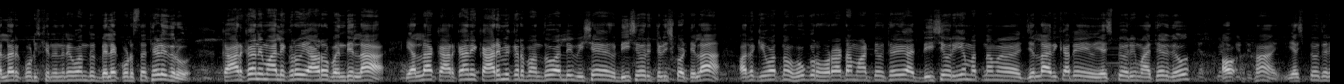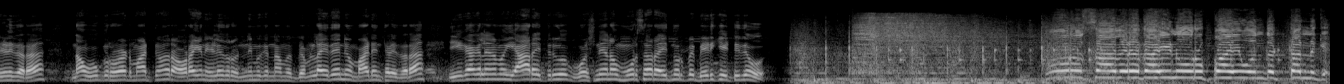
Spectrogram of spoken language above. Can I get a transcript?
ಎಲ್ಲರೂ ಕೂಡಿಸ್ಕೊಂಡ್ರೆ ಒಂದು ಬೆಲೆ ಕೊಡಿಸ್ತಂತ ಹೇಳಿದರು. ಕಾರ್ಖಾನೆ ಮಾಲೀಕರು ಯಾರೂ ಬಂದಿಲ್ಲ. ಎಲ್ಲ ಕಾರ್ಖಾನೆ ಕಾರ್ಮಿಕರು ಬಂದು ಅಲ್ಲಿ ವಿಷಯ ಡಿ ಸಿ ಅವ್ರಿಗೆ ತಿಳಿಸ್ಕೊಟ್ಟಿಲ್ಲ. ಅದಕ್ಕೆ ಇವತ್ತು ನಾವು ಹೋಗ್ರು ಹೋರಾಟ ಮಾಡ್ತೇವೆ ಅಂತ ಹೇಳಿ ಡಿ ಸಿ ಅವರಿಗೆ ಮತ್ತು ನಮ್ಮ ಜಿಲ್ಲಾಧಿಕಾರಿ ಎಸ್ ಪಿ ಅವ್ರಿಗೆ ಮಾತಾಡಿದೆವು. ಹಾಂ ಎಸ್ ಪಿ ಅವ್ರು ಹೇಳಿದಾರೆ, ನಾವು ಹೋಗ್ರು ಹೋರಾಟ ಮಾಡ್ತೀವಿ ಅಂದ್ರೆ ಅವ್ರಾಗೇನು ಹೇಳಿದರು, ನಿಮಗೆ ನಮ್ಮ ಬೆಂಬಲ ಇದೆ, ನೀವು ಮಾಡಿ ಅಂತ ಹೇಳಿದಾರೆ. ಈಗಾಗಲೇ ನಮಗೆ ಯಾರ ರೈತರಿಗೂ ಘೋಷಣೆ ನಾವು ಮೂರು ಸಾವಿರ ಐದುನೂರು ರೂಪಾಯಿ ಬೇಡಿಕೆ ಇಟ್ಟಿದ್ದೆವು ಮೂರು ಸಾವಿರದ ಐನೂರು ರೂಪಾಯಿ ಒಂದು ಟನ್ಗೆ.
